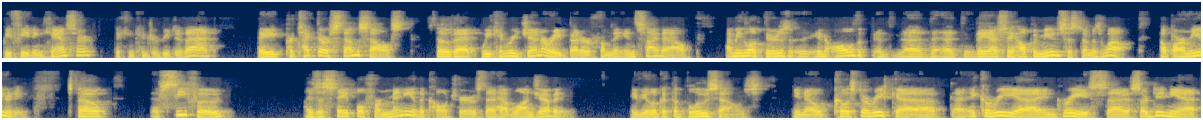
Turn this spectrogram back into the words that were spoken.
be feeding cancer. They can contribute to that. They protect our stem cells so that we can regenerate better from the inside out. I mean, look, there's in all the, the, the they actually help immune system as well, help our immunity. So seafood is a staple for many of the cultures that have longevity. If you look at the blue zones, you know, Costa Rica, uh, Icaria in Greece, uh, Sardinia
